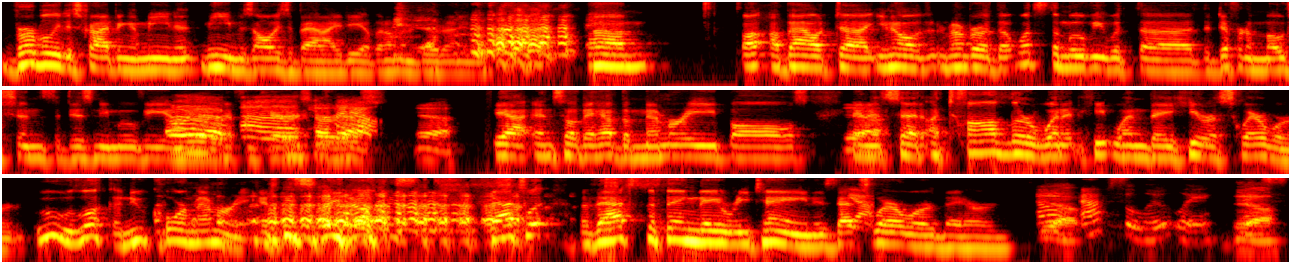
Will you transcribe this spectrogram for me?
Verbally describing a meme A meme is always a bad idea, but I'm going to do it anyway. Um, a- about uh, you know remember the what's the movie with the the different emotions the Disney movie and Oh, the yeah. different Uh, characters Inside yeah, yeah and so they have the memory balls and it said a toddler when it he, when they hear a swear word ooh look a new core memory and so, you know, that's what that's the thing they retain is that Yeah. swear word they heard Oh, Yeah. absolutely. Yeah. It's,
